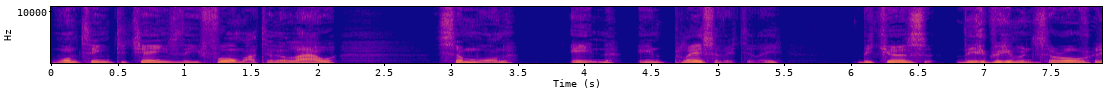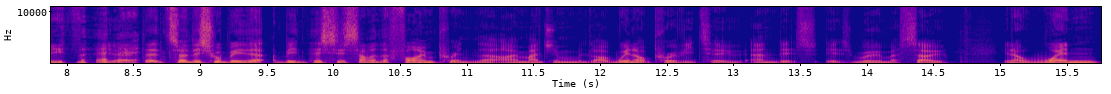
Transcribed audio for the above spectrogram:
wanting to change the format and allow someone in in place of Italy because the agreements are already there. yeah. th- so this will be the. I mean, this is some of the fine print that I imagine like we're not privy to, and it's it's rumor. So, you know, when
